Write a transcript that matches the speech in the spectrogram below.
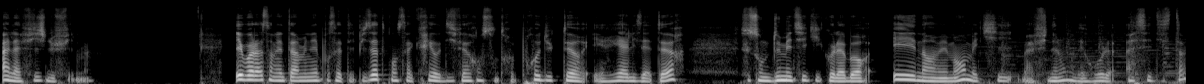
à l'affiche du film. Et voilà, c'en est terminé pour cet épisode consacré aux différences entre producteurs et réalisateurs. Ce sont deux métiers qui collaborent énormément, mais qui bah, finalement ont des rôles assez distincts.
